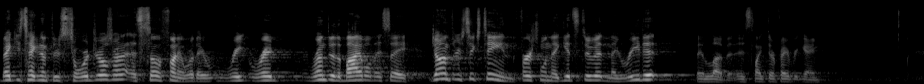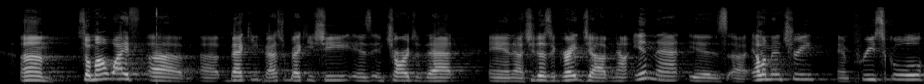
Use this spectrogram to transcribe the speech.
Becky's taking them through sword drills right It's so funny where they run through the Bible, they say, John 3.16, the first one that gets to it, and they read it, they love it. It's like their favorite game. Um, so my wife, uh, uh, Becky, Pastor Becky, she is in charge of that, and uh, she does a great job. Now, in that is uh, elementary and preschool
